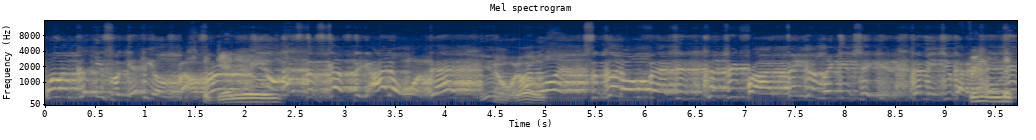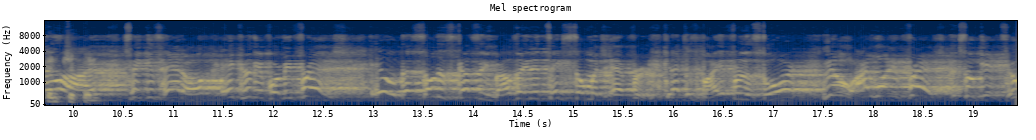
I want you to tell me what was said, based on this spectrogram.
Well, I'm cooking SpaghettiOs, Bowser. SpaghettiOs? Ew, that's disgusting. I don't want that. You know Oh, what I gross. Some good old-fashioned country fried finger licking chicken. That means you gotta Finger catch it licking alive, chicken. take his head off, and cook it for me fresh. Ew, that's so disgusting, Bowser, and it takes so much effort. Can I just buy it from the store? No, I want it fresh, so get to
